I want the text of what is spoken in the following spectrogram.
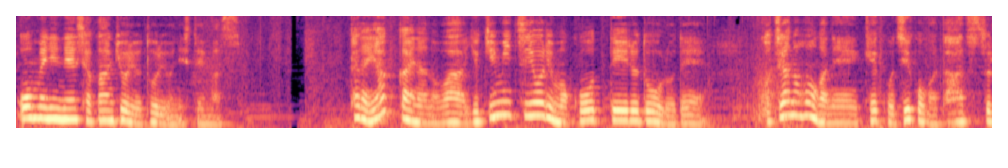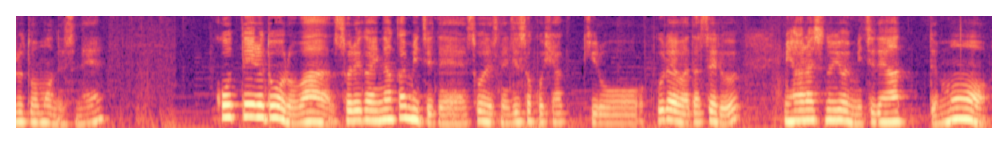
多めにね車間距離を取るようにしています。ただ厄介なのは雪道よりも凍っている道路でこちらの方がね結構事故が多発すると思うんですね。凍っている道路はそれが田舎道でそうですね時速100キロぐらいは出せる見晴らしの良い道であっても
